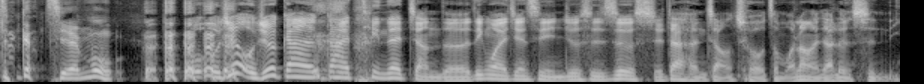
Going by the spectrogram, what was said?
这个节目。我我觉得，我觉得刚才刚才听你在讲的另外一件事情，就是这个时代很讲求怎么让人家认识你。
